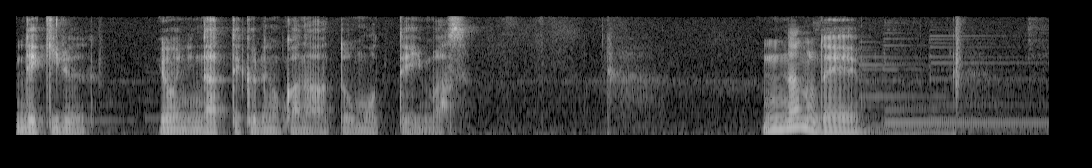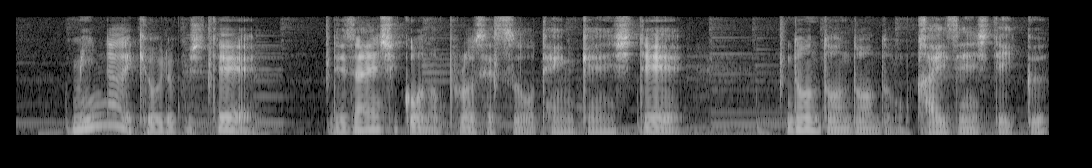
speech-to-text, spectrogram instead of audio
できるようになってくるのかなと思っています。なのでみんなで協力してデザイン思考のプロセスを点検してどんどんどんどん改善していく。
